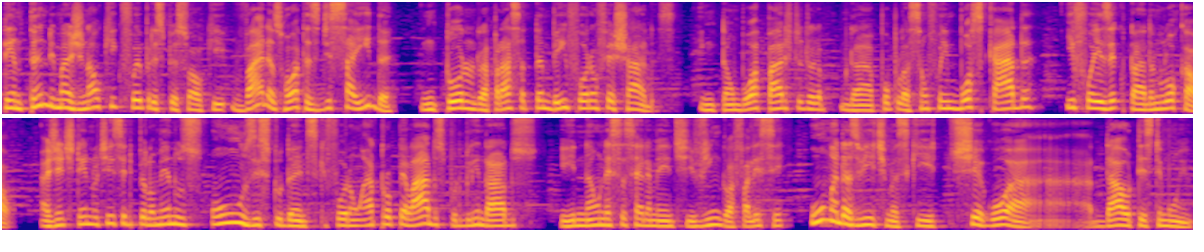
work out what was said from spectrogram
tentando imaginar o que foi para esse pessoal, que várias rotas de saída em torno da praça também foram fechadas. Então, boa parte da, da população foi emboscada e foi executada no local. A gente tem notícia de pelo menos 11 estudantes que foram atropelados por blindados e não necessariamente vindo a falecer. Uma das vítimas que chegou a, dar o testemunho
